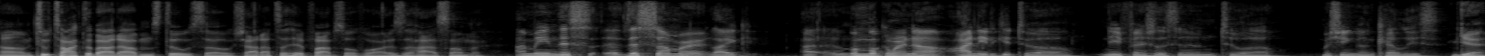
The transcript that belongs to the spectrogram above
Um, two talked about albums too. So shout out to hip hop so far. This is a hot summer. I mean, this uh, this summer, like I, I'm looking right now. I need to get to uh, need to finish listening to uh, Machine Gun Kelly's, Yeah,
